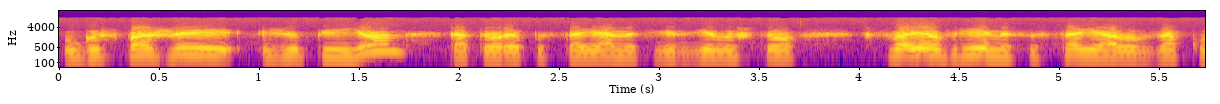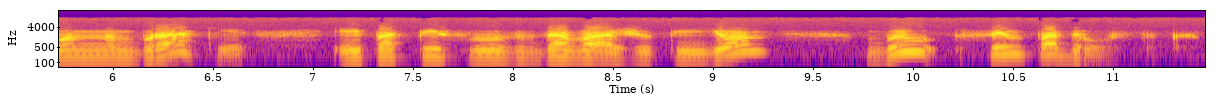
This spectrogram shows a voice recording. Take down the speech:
У госпожи Жупион, которая постоянно твердила, что в свое время состояла в законном браке и подписывалась вдова Жупион, был сын-подросток.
